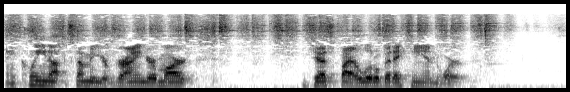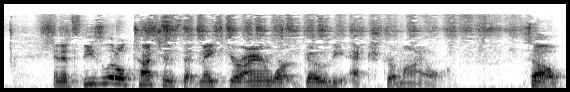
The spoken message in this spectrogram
and clean up some of your grinder marks just by a little bit of hand work. And it's these little touches that make your ironwork go the extra mile. So,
